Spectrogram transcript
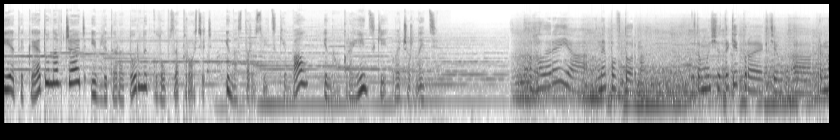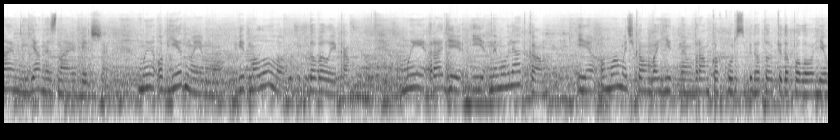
і етикету навчать, і в літературний клуб запросять, і на старосвітський бал, і на українські вечорниці. Галерея неповторна, тому що таких проєктів, принаймні, я не знаю більше. Ми об'єднуємо від малого до велика. Ми раді і немовляткам, і мамочкам вагітним в рамках курсу підготовки до пологів,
